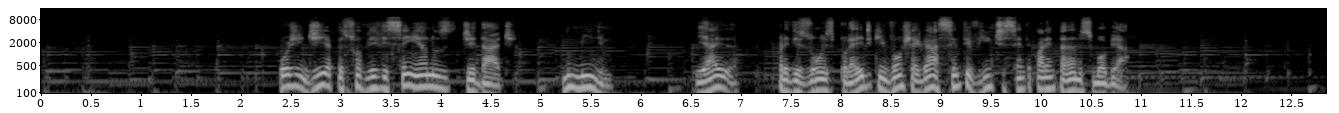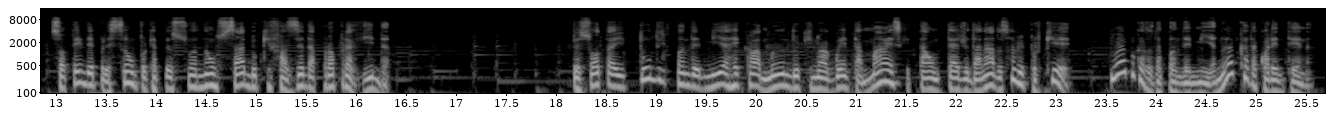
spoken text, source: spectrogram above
Hoje em dia a pessoa vive 100 anos de idade, no mínimo. E há previsões por aí de que vão chegar a 120, 140 anos se bobear. Só tem depressão porque a pessoa não sabe o que fazer da própria vida. O pessoal tá aí tudo em pandemia reclamando que não aguenta mais, que tá um tédio danado. Sabe por quê? Não é por causa da pandemia, não é por causa da quarentena.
